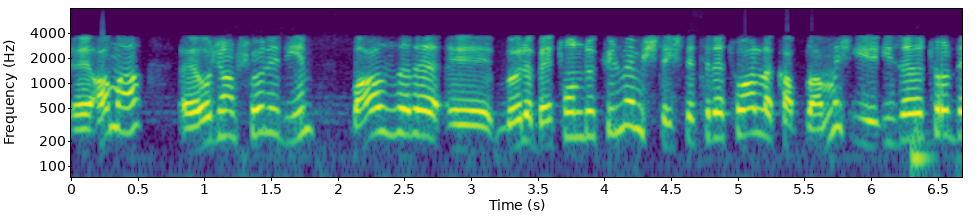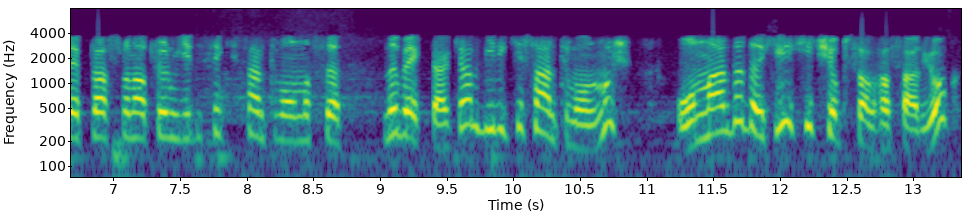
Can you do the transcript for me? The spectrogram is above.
E, ama e, hocam şöyle diyeyim bazıları e, böyle beton dökülmemiş de işte tretuarla kaplanmış. E, izolatör deplasmanı atıyorum 7-8 santim olmasını beklerken 1-2 santim olmuş. Onlarda dahi hiç yapısal hasar yok.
